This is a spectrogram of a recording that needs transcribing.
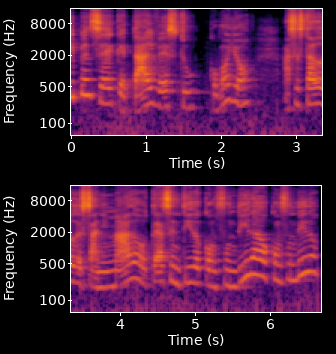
Y pensé que tal vez tú, como yo, has estado desanimado o te has sentido confundida o confundido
